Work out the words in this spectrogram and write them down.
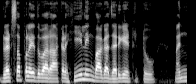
బ్లడ్ సప్లై ద్వారా అక్కడ హీలింగ్ బాగా జరిగేటట్టు మంచి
